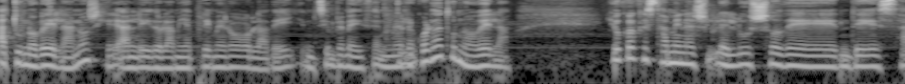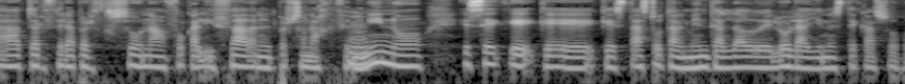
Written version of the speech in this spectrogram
a tu novela, ¿no? Si han leído la mía primero o la de ella, siempre me dicen, me recuerda a tu novela. Yo creo que es también es el uso de, esa tercera persona focalizada en el personaje femenino, ese que, que, estás totalmente al lado de Lola y en este caso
